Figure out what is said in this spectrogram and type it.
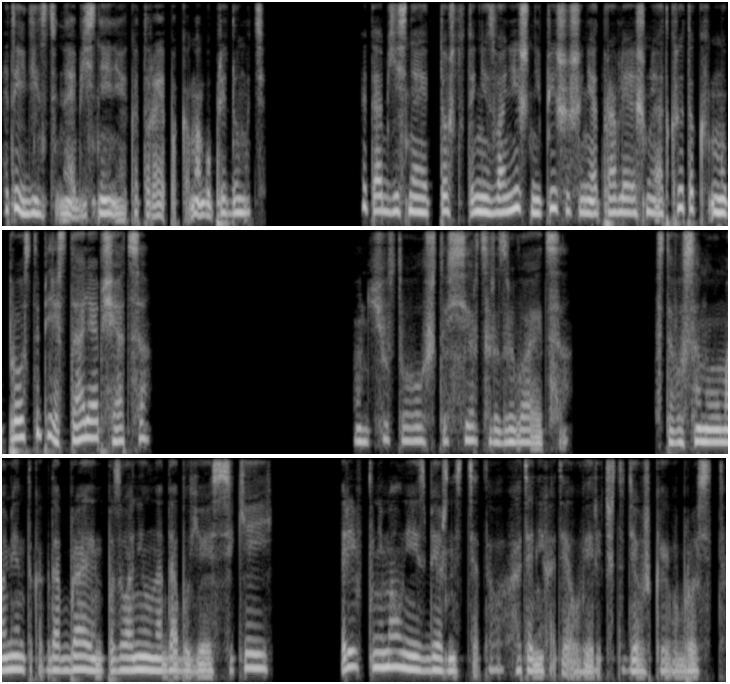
Это единственное объяснение, которое я пока могу придумать. Это объясняет то, что ты не звонишь, не пишешь и не отправляешь мне открыток. Мы просто перестали общаться. Он чувствовал, что сердце разрывается. С того самого момента, когда Брайан позвонил на WSCK, Рив понимал неизбежность этого, хотя не хотел верить, что девушка его бросит.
